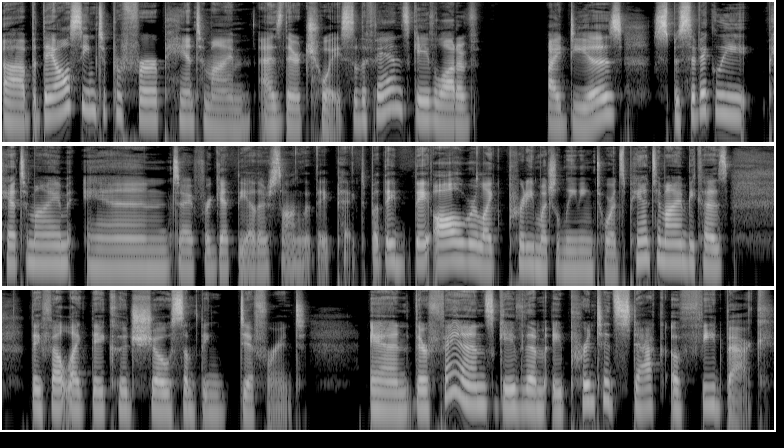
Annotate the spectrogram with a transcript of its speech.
Uh, but they all seem to prefer pantomime as their choice. So the fans gave a lot of ideas, specifically pantomime and I forget the other song that they picked, but they they all were like pretty much leaning towards pantomime because they felt like they could show something different. And their fans gave them a printed stack of feedback.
